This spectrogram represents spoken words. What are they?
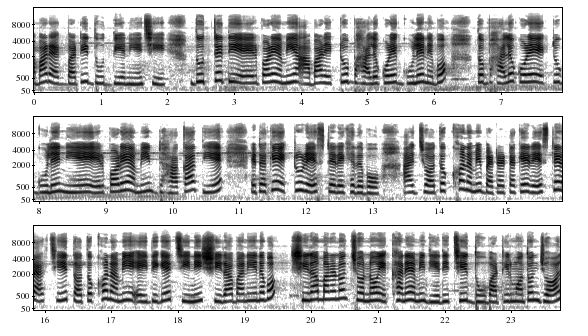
আবার এক বাটি দুধ দিয়ে নিয়েছি। দুধটা দিয়ে এরপরে আমি আবার একটু ভালো করে গুলে নেব। তো ভালো করে একটু গুলে নিয়ে এরপরে আমি ঢাকা দিয়ে এটাকে একটু রেস্টে রেখে দেব। আর যতক্ষণ আমি ব্যাটারটাকে রেস্টে রাখছি ততক্ষণ আমি এই দিকে চিনি শিরা বানিয়ে নেব। শিরা বানানোর জন্য এখানে আমি দিয়ে দিচ্ছি দু বাটির মতন জল।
